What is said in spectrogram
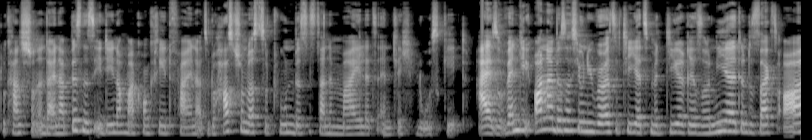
Du kannst schon in deiner Business Idee nochmal konkret fallen. Also du hast schon was zu tun, bis es dann im Mai letztendlich losgeht. Also, wenn die Online Business University jetzt mit dir resoniert und du sagst, oh,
